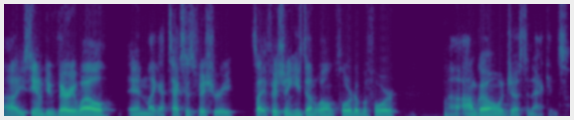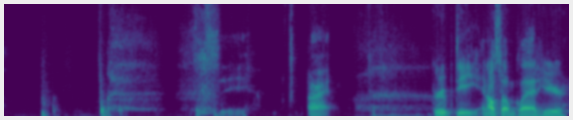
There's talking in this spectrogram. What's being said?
Uh, you've seen him do very well in like a Texas fishery sight fishing. He's done well in Florida before. Uh, I'm going with Justin Atkins. Let's see. All right. Group D. And also I'm glad here,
